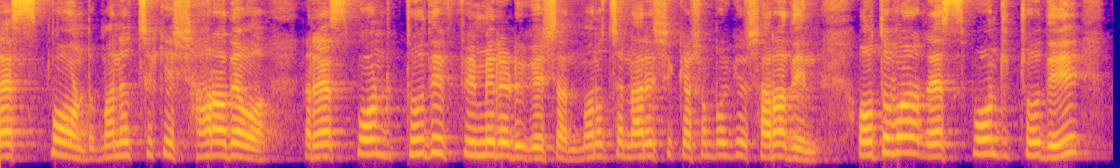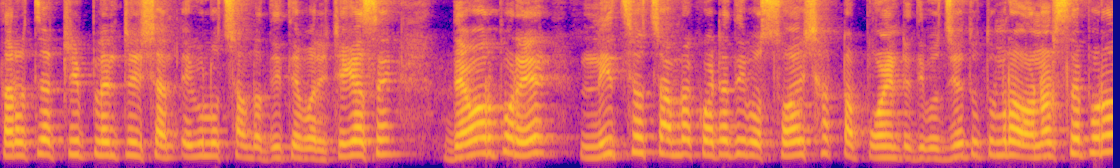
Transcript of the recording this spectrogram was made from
রেসপন্ড মানে হচ্ছে কি সাড়া দেওয়া। Respond to the female education মানে হচ্ছে নারী শিক্ষা সম্পর্কে সারা দিন। অথবা রেসপন্ড টু দি তার হচ্ছে ট্রিপ্লেন্টেশন এগুলো হচ্ছে আমরা দিতে পারি, ঠিক আছে? দেওয়ার পরে নিচে হচ্ছে আমরা কয়টা দিব? ছয় সাতটা পয়েন্ট দিব। যেহেতু তোমরা অনার্সে পড়ো,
